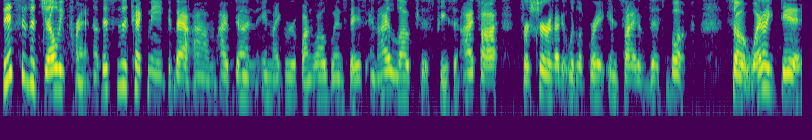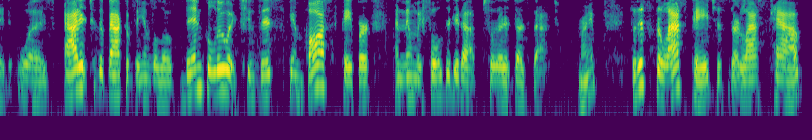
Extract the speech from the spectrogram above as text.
This is a jelly print. Now, this is a technique that um, I've done in my group on Wild Wednesdays, and I loved this piece, and I thought for sure that it would look great inside of this book. So what I did was add it to the back of the envelope, then glue it to this embossed paper, and then we folded it up so that it does that, right? So this is the last page. This is our last tab.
